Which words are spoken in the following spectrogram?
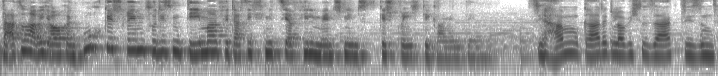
Dazu habe ich auch ein Buch geschrieben zu diesem Thema, für das ich mit sehr vielen Menschen ins Gespräch gegangen bin. Sie haben gerade, glaube ich, gesagt, Sie sind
